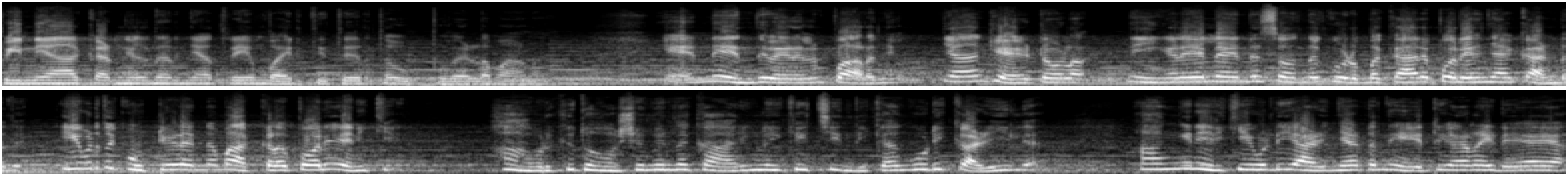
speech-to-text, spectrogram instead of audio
പിന്നെ ആ കണ്ണിൽ നിറഞ്ഞ അത്രയും വരുത്തി തീർത്ത ഉപ്പുവെള്ളമാണ് എന്നെ എന്ത് വേണേലും പറഞ്ഞു. ഞാൻ കേട്ടോളാം. നിങ്ങളെയെല്ലാം എന്റെ സ്വന്തം കുടുംബക്കാരെ പോലെയാണ് ഞാൻ കണ്ടത്. ഇവിടുത്തെ കുട്ടികൾ എന്റെ മക്കളെ പോലെ എനിക്ക്. അവർക്ക് ദോഷം വരുന്ന കാര്യങ്ങൾ എനിക്ക് ചിന്തിക്കാൻ കൂടി കഴിയില്ല. അങ്ങനെ എനിക്ക് ഇവിടെ ഈ അഴിഞ്ഞാട്ടം നേരിട്ട് കാണാൻ ഇടയായ.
